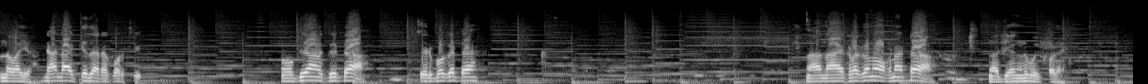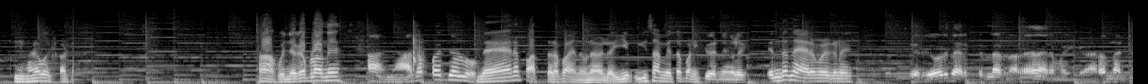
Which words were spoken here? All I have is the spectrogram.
എന്നാ വയ്യ ഞാൻ ഉണ്ടാക്കി തരാം കുറച്ച്. നോക്കി നടക്കിട്ടാ ചെരുപ്പൊക്കെ ഇട്ടാ. ആ നായ്ക്കളൊക്കെ നോക്കണട്ടാ നദി അങ്ങനെ പോയിക്കോളെ. നിങ്ങളെ പോയിക്കോട്ടെ. ആ കുഞ്ഞൊക്കെ എപ്പോഴാന്ന് ആ ഞാൻ പറ്റുള്ളൂ നേരെ പത്തര പതിനൊന്നാവില്ല. ഈ ഈ സമയത്തെ പണിക്ക് വരുന്ന നിങ്ങൾ? എന്താ നേരം വഴുകണ് ചെറിയൊരു തിരക്കുണ്ടായിരുന്നു അതേ നേരം വൈകി. വേറെ ഒന്നല്ല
